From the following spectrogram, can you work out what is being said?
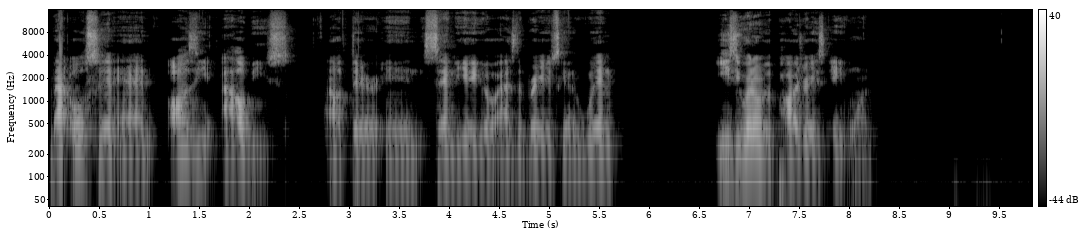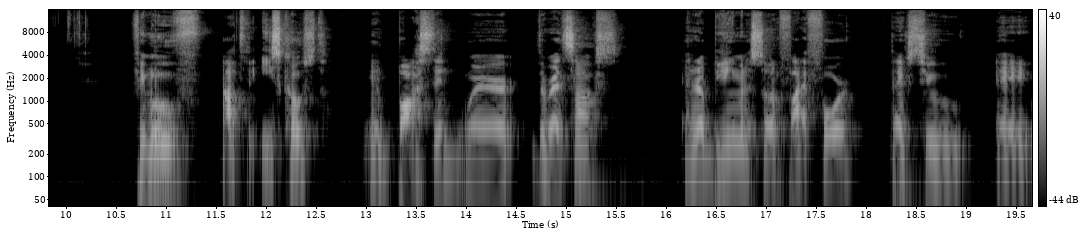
Matt Olson and Ozzie Albies out there in San Diego as the Braves get a win. Easy win over the Padres, 8 1. If we move out to the East Coast in Boston, where the Red Sox ended up beating Minnesota 5 4, thanks to a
